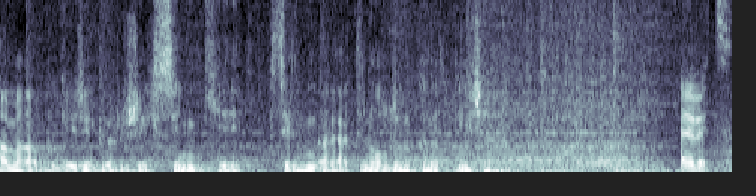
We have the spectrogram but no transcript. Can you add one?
Ama bu gece göreceksin ki senin Alaaddin olduğunu kanıtlayacağım. Evet.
